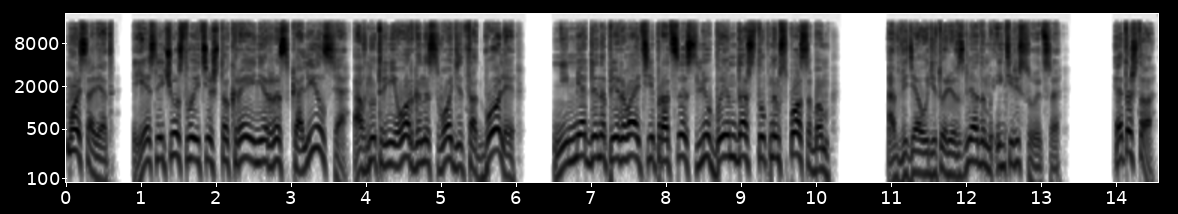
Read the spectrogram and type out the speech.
Мой совет — если чувствуете, что Крейнер раскалился, а внутренние органы сводят от боли, Немедленно прервайте процесс любым доступным способом. Обведя аудиторию взглядом, интересуется. Это что,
